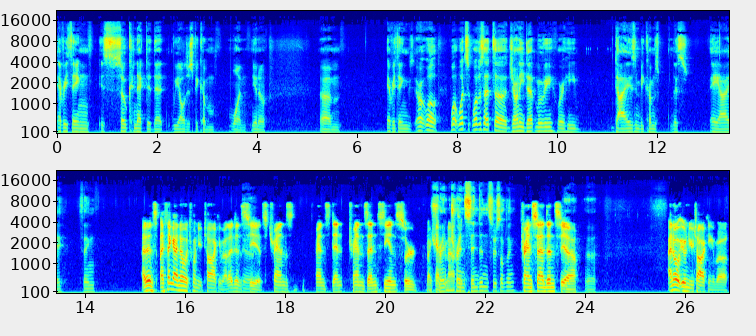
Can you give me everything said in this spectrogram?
everything is so connected that we all just become one. You know, um, everything's. Oh, well, what what's what was that uh, Johnny Depp movie where he dies and becomes this AI thing? I didn't. I think I know which one you're talking about. I didn't Yeah. see it. It's trans, transcend, transcensience, or I can't Tran- pronounce it. transcendence or something. Transcendence. Yeah, Uh, I know what you're talking about.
